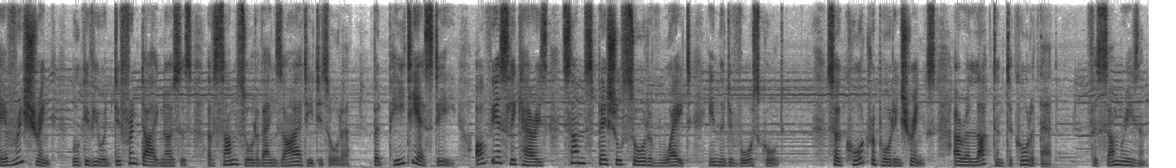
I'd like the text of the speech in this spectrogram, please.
every shrink will give you a different diagnosis of some sort of anxiety disorder. But PTSD obviously carries some special sort of weight in the divorce court. So court reporting shrinks are reluctant to call it that for some reason.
